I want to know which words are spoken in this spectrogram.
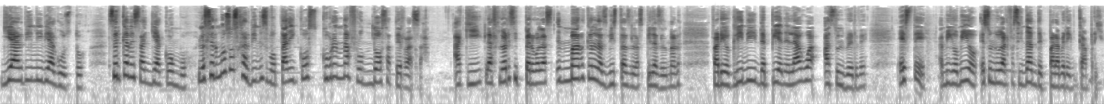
Giardini de Augusto, cerca de San Giacomo. Los hermosos jardines botánicos cubren una frondosa terraza. Aquí, las flores y pérgolas enmarcan las vistas de las pilas del mar Farioglini de pie en el agua azul verde. Este, amigo mío, es un lugar fascinante para ver en Capri.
